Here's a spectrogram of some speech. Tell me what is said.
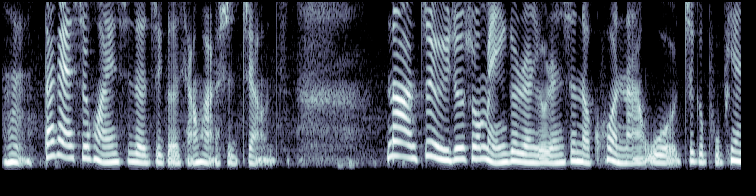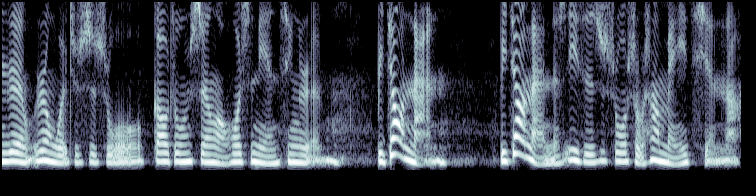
嗯，大概是黄医师的这个想法是这样子。那至于就是说每一个人有人生的困难，我这个普遍认认为就是说高中生哦，或是年轻人比较难，比较难的意思是说手上没钱呐。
